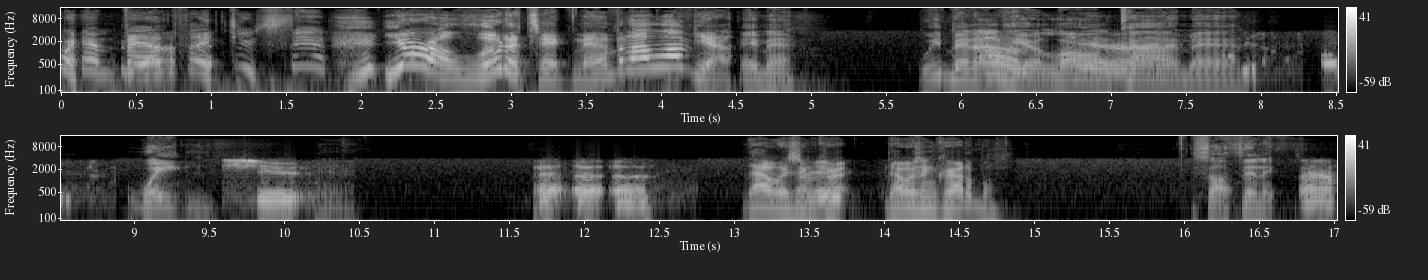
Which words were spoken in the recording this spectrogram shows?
Wham bam. Thank you, Sam. You're a lunatic, man, but I love you. Hey man, we've been out Oh, here a long God. time, man. Waiting. Shoot. Uh uh uh. That was Right. incre- that was incredible. It's authentic. Wow.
